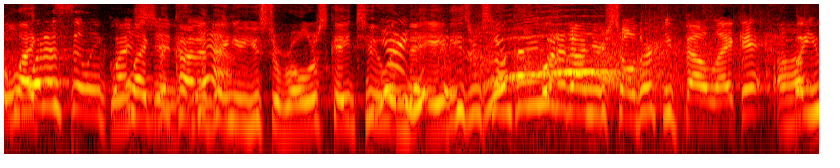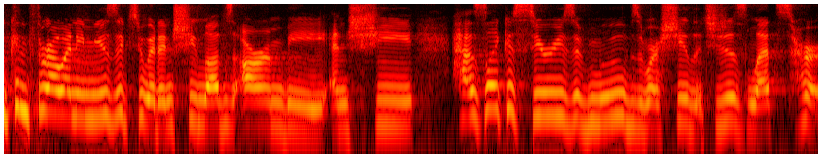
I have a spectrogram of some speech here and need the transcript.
Like, what a silly question. Like the kind of thing you used to roller skate to Yeah, in the you 80s could- or You something? could put it on your shoulder if you felt like it, Uh-huh. but you can throw any music to it. And she loves R&B, and she has like a series of moves where she she just lets her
